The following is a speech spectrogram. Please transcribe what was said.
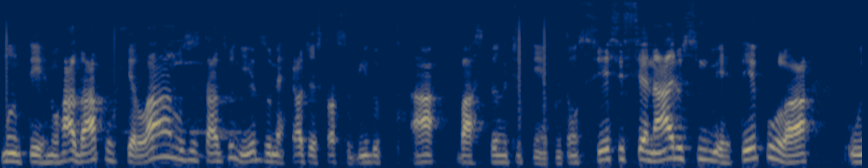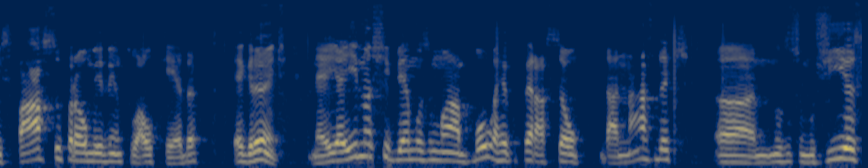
manter no radar, porque lá nos Estados Unidos o mercado já está subindo há bastante tempo. Então, se esse cenário se inverter por lá, o espaço para uma eventual queda é grande. Né? E aí nós tivemos uma boa recuperação da Nasdaq uh, nos últimos dias,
